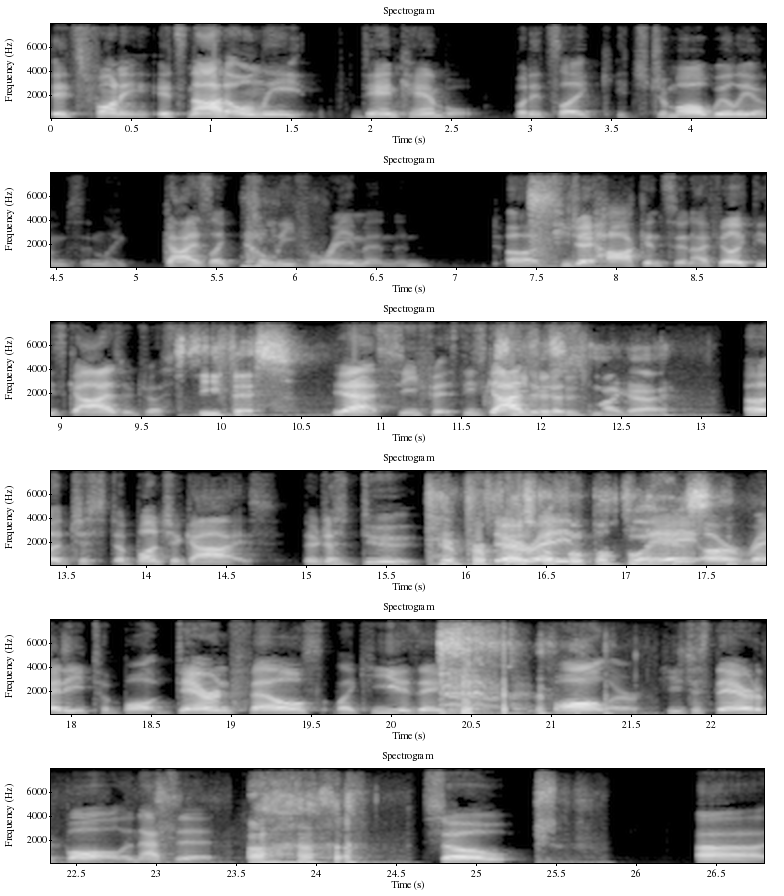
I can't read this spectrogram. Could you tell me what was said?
It's funny. It's not only Dan Campbell, but it's like it's Jamaal Williams and like guys like Kalif Raymond and uh, T.J. Hockenson. I feel like these guys are just Cephas, yeah, Cephas. These guys are just is my guy. uh, just a bunch of guys. They're just dudes. They're professional ready- football players. They are ready to ball. Darren Fells, like he is a baller. He's just there to ball, and that's it. So, uh,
